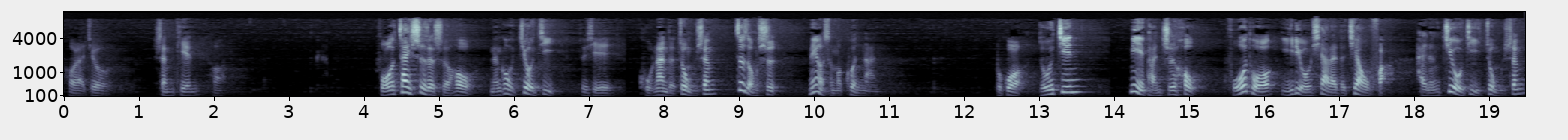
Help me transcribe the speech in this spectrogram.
后来就升天啊。佛在世的时候，能够救济这些苦难的众生，这种事没有什么困难。不过，如今涅盘之后，佛陀遗留下来的教法还能救济众生，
